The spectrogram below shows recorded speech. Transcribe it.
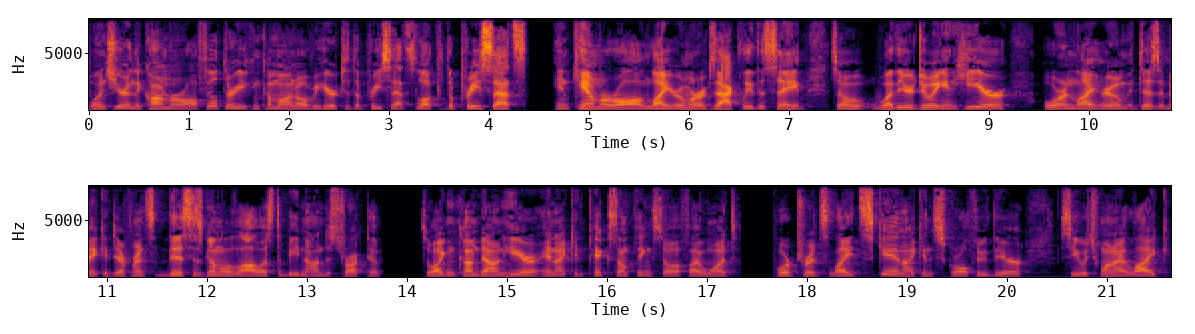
Once you're in the Camera Raw filter, you can come on over here to the presets. Look, the presets in Camera Raw and Lightroom are exactly the same. So whether you're doing it here or in Lightroom, it doesn't make a difference. This is going to allow us to be non-destructive. So I can come down here and I can pick something. So if I want portraits light skin, I can scroll through there, see which one I like.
